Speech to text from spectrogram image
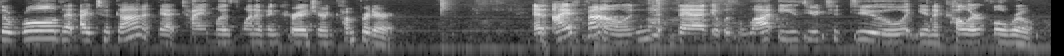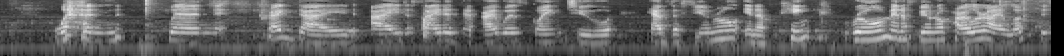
the role that I took on at that time was one of encourager and comforter. And I found that it was a lot easier to do in a colorful room. When when Craig died, I decided that I was going to have the funeral in a pink room in a funeral parlor. I looked and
